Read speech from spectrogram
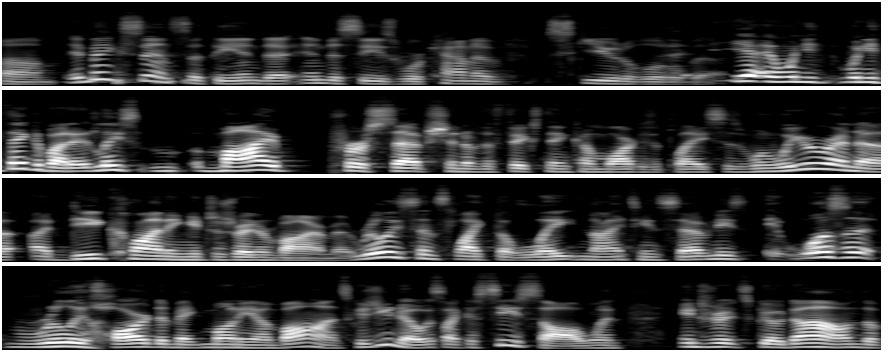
Um, it makes sense that the ind- indices were kind of skewed a little bit. Yeah, and when you when you think about it, at least my perception of the fixed income marketplace is when we were in a, a declining interest rate environment, really since like the late 1970s, it wasn't really hard to make money on bonds because you know it's like a seesaw. When interest rates go down, the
